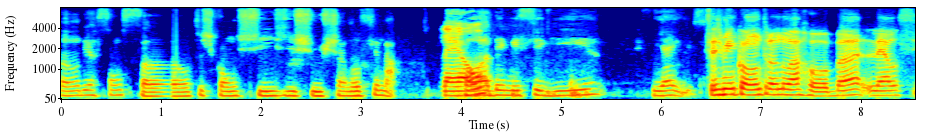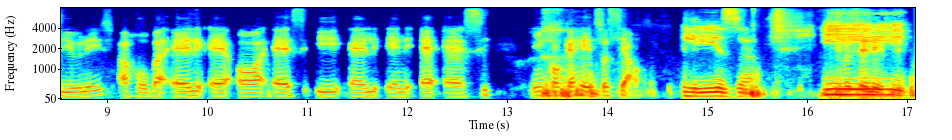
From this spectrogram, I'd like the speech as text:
Anderson Santos com um X de Xuxa no final. Léo, Podem me seguir e é isso. Vocês me encontram no arroba Léo Silnes, arroba L-E-O-S-I-L-N-E-S, em qualquer rede social. beleza. E você, E, Lipe?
